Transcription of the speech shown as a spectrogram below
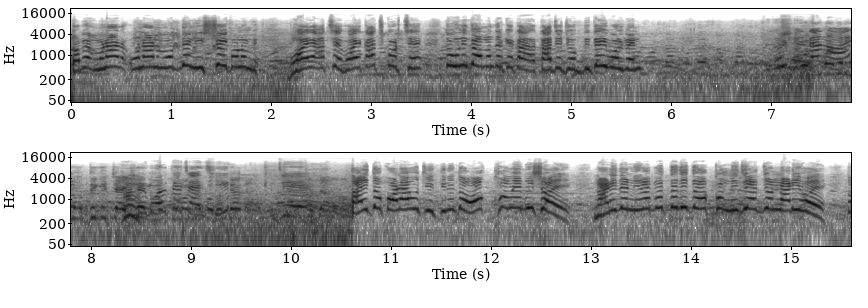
তবে ওনার ওনার মধ্যে নিশ্চয়ই কোনো ভয় আছে ভয় কাজ করছে। তো উনি তো আমাদেরকে কা- কাজে যোগ দিতেই বলবেন। সেটা নয় বলতে চাইছি যে তাই তো করা উচিত তিনি তো অক্ষম এ বিষয়ে। নারীদের নিরাপত্তা দিতে অক্ষম নিজে একজন নারী হয়ে। তো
